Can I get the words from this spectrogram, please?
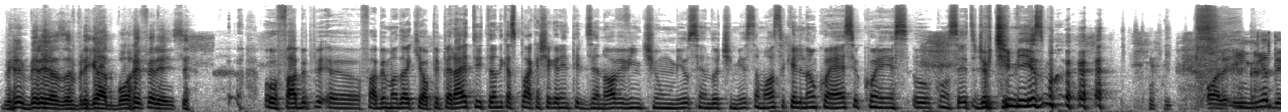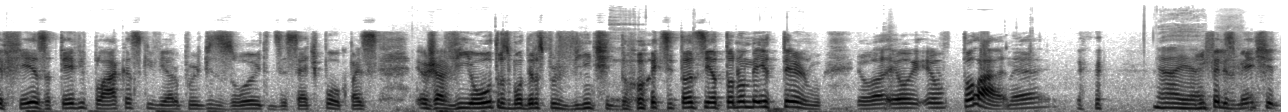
Beleza, obrigado, boa referência. O Fábio, uh, o Fábio mandou aqui, ó. O Peperai tweetando que as placas chegam entre 19 e 21 mil sendo otimista, mostra que ele não conhece o, conhece, o conceito de otimismo. Olha, em minha defesa, teve placas que vieram por 18, 17 e pouco, mas eu já vi outros modelos por 22, então assim, eu tô no meio termo. Eu, eu, eu tô lá, né? Ai, ai. Infelizmente,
